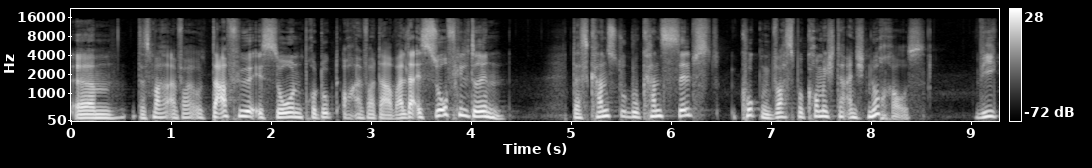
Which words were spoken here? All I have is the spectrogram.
Ähm, das macht einfach, und dafür ist so ein Produkt auch einfach da, weil da ist so viel drin. Das kannst du, du kannst selbst gucken, was bekomme ich da eigentlich noch raus? Wie,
